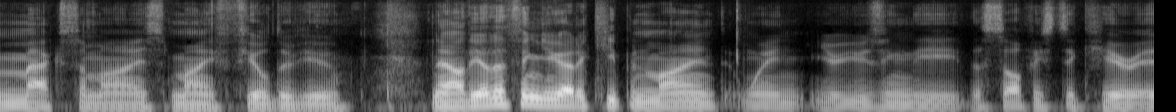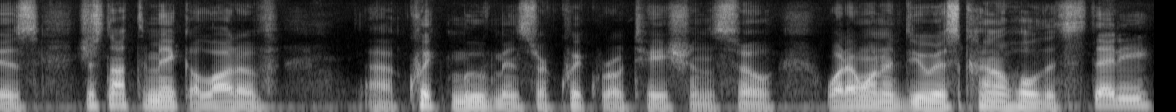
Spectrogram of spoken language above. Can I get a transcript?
maximize my field of view. Now, the other thing you got to keep in mind when you're using the, the selfie stick here is just not to make a lot of uh, quick movements or quick rotations. So what I want to do is kind of hold it steady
